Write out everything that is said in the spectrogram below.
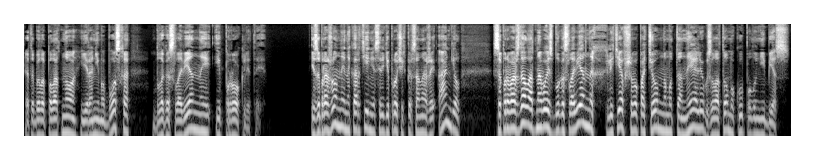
Это было полотно Иеронима Босха «Благословенные и проклятые». Изображенный на картине среди прочих персонажей ангел сопровождал одного из благословенных, летевшего по темному тоннелю к золотому куполу небес.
